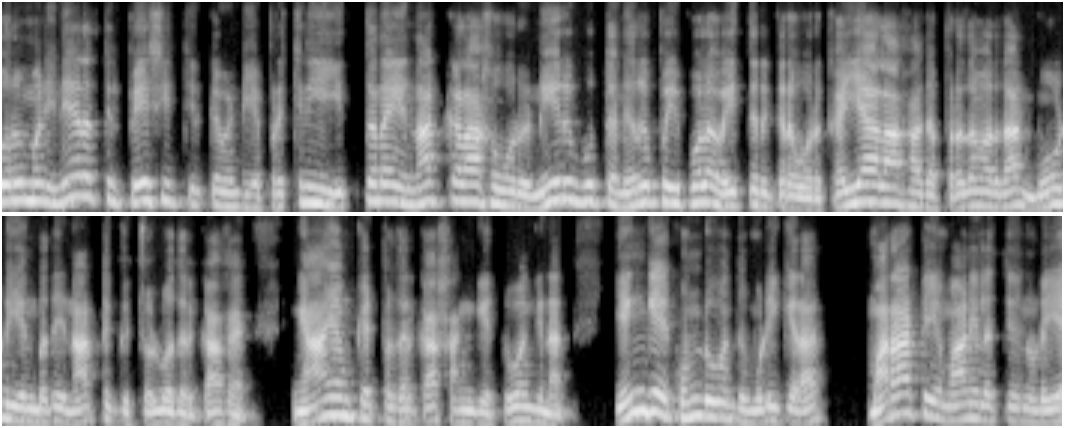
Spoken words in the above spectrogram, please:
ஒரு மணி நேரத்தில் பேசி தீர்க்க வேண்டிய பிரச்சனையை இத்தனை நாட்களாக ஒரு நீருபூத்த நெருப்பை போல வைத்திருக்கிற ஒரு கையாலாகாத பிரதமர் தான் மோடி என்பதை நாட்டுக்கு சொல்வதற்காக நியாயம் கேட்பதற்காக அங்கே துவங்கினார். எங்கே கொண்டு வந்து முடிக்கிறார்? மராட்டிய மாநிலத்தினுடைய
